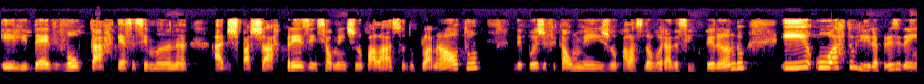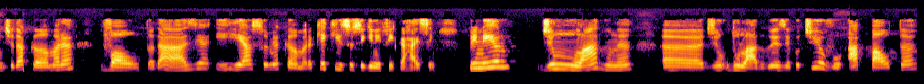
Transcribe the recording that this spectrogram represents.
ele deve voltar essa semana a despachar presencialmente no Palácio do Planalto, depois de ficar um mês no Palácio da Alvorada se recuperando. E o Arthur Lira, presidente da Câmara, volta da Ásia e reassume a Câmara. O que, que isso significa, Heisen? Primeiro, de um lado, né, uh, de, do lado do executivo, a pauta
